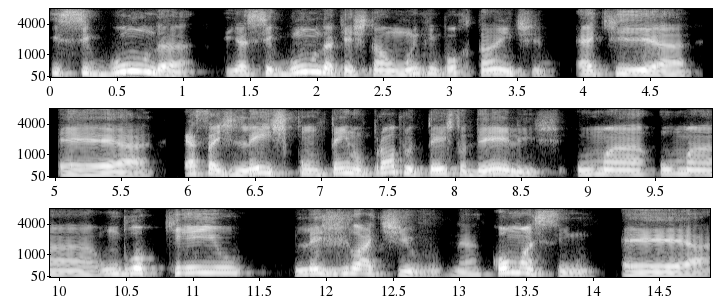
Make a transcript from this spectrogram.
E segunda, e a segunda questão muito importante é que é, essas leis contêm no próprio texto deles uma, uma, um bloqueio legislativo. Né? Como assim? é,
